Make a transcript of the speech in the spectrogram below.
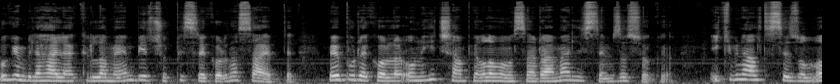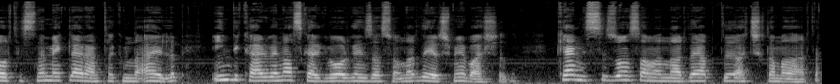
Bugün bile hala kırılamayan birçok pist rekoruna sahiptir ve bu rekorlar onu hiç şampiyon olamamasına rağmen listemize sokuyor. 2006 sezonun ortasında McLaren takımına ayrılıp IndyCar ve NASCAR gibi organizasyonlarda yarışmaya başladı. Kendisi son zamanlarda yaptığı açıklamalarda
